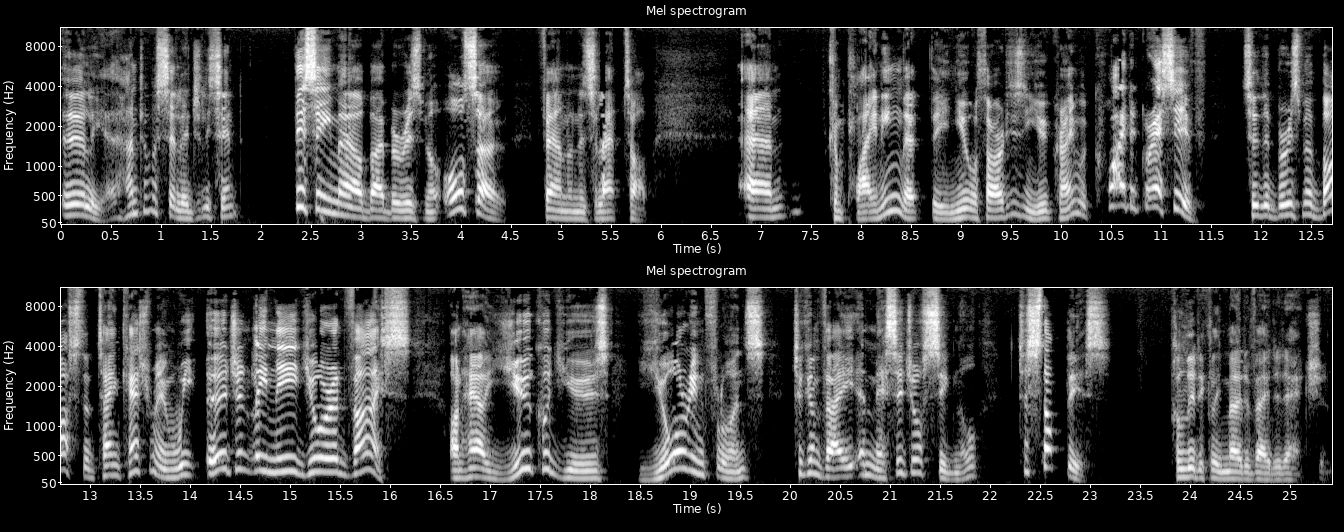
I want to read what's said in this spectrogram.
earlier, Hunter was allegedly sent this email by Burisma, also found on his laptop, um, complaining that the new authorities in Ukraine were quite aggressive to the Burisma boss to obtain cash from him. We urgently need your advice on how you could use your influence to convey a message or signal to stop this politically motivated action.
